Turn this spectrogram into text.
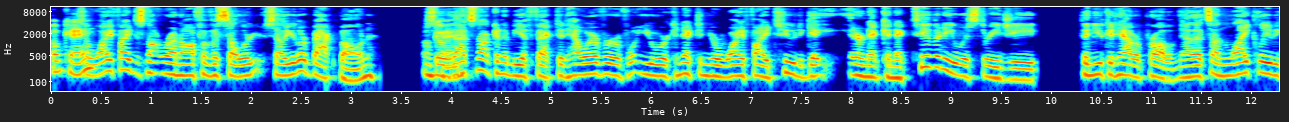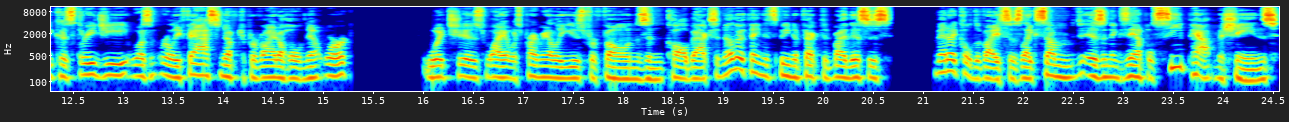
Okay. So Wi-Fi does not run off of a cellular cellular backbone. So that's not going to be affected. However, if what you were connecting your Wi-Fi to to get internet connectivity was 3G, then you could have a problem. Now that's unlikely because 3G wasn't really fast enough to provide a whole network, which is why it was primarily used for phones and callbacks. Another thing that's being affected by this is medical devices, like some, as an example, CPAP machines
